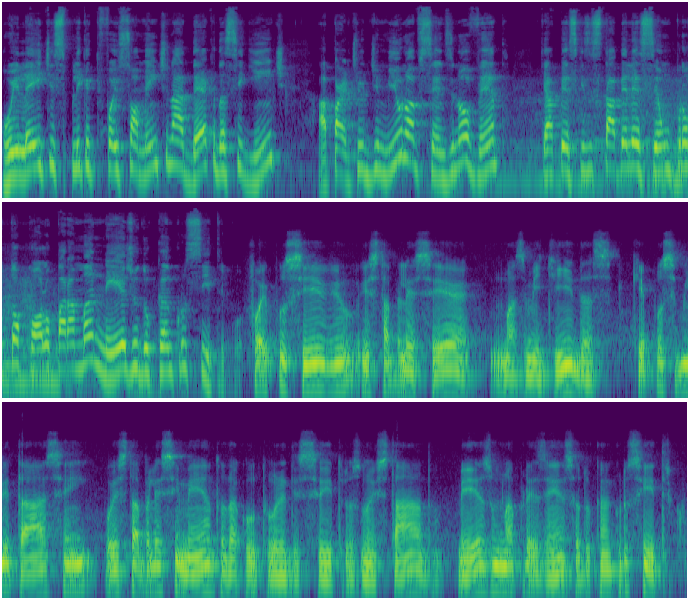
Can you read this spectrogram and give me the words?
Rui Leite explica que foi somente na década seguinte a partir de 1990, que a pesquisa estabeleceu um protocolo para manejo do cancro cítrico. Foi possível estabelecer umas medidas que possibilitassem o estabelecimento da cultura de citros no estado, mesmo na presença do cancro cítrico.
